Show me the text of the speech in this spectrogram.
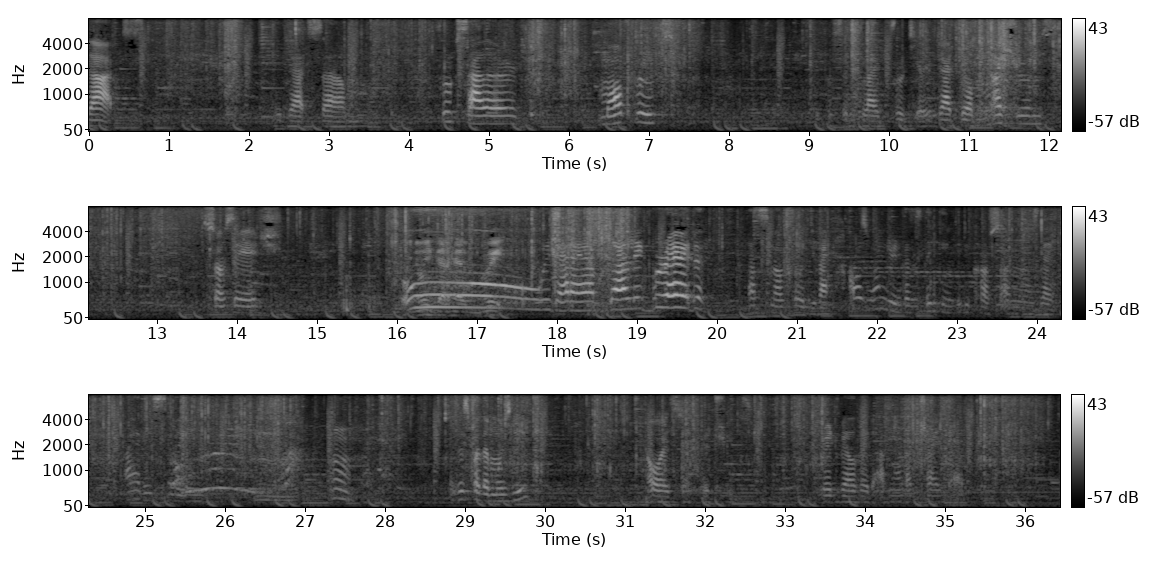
We got? We got some fruit salad, more fruit. People seem to like fruit here. We got your mushrooms, sausage. oh we gotta have garlic bread. That smells so divine. I was wondering because I was thinking video croissant and I was like, why are they smelling? Mm. Is this for the muesli? Oh, it's just the treats. Red velvet. I've never tried that.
